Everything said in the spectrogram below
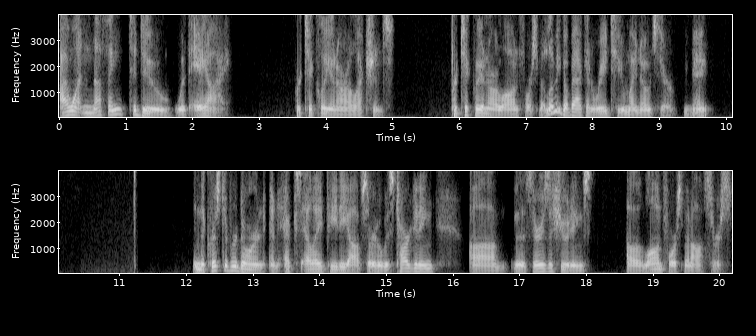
I want nothing to do with AI particularly in our elections, particularly in our law enforcement. Let me go back and read to you my notes here. Okay. In the Christopher Dorn, an ex LAPD officer who was targeting um, with a series of shootings of law enforcement officers.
